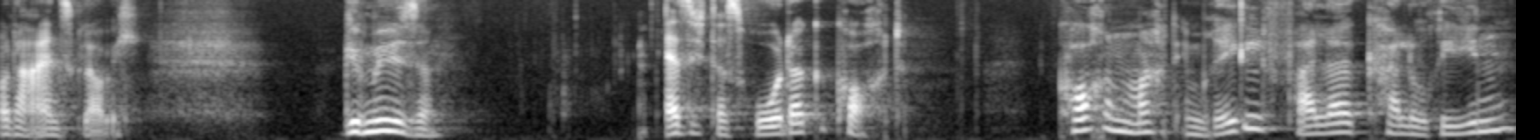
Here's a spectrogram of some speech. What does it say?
Oder eins, glaube ich. Gemüse. Esse ich das roh oder gekocht? Kochen macht im Regelfalle Kalorien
